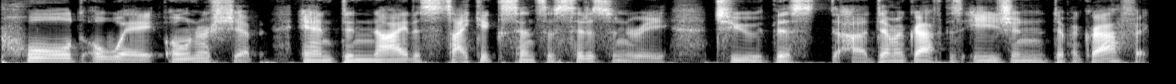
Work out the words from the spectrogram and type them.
pulled away ownership and denied a psychic sense of citizenry to this uh, demographic, this Asian demographic.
